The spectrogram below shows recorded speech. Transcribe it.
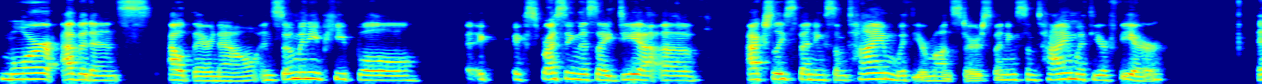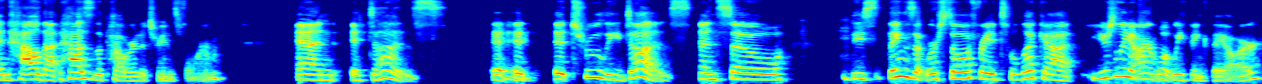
more evidence out there now, and so many people expressing this idea of actually spending some time with your monster, spending some time with your fear, and how that has the power to transform. And it does. It, mm. it, it truly does. And so these things that we're so afraid to look at usually aren't what we think they are.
